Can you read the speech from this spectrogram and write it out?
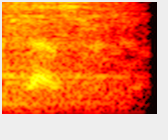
Lancaster.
